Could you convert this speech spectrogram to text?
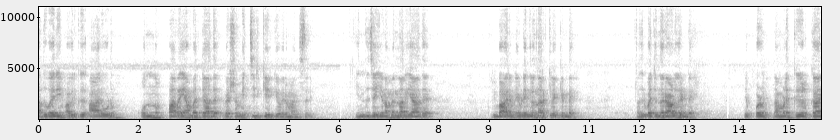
അതുവരെയും അവർക്ക് ആരോടും ഒന്നും പറയാൻ പറ്റാതെ വിഷമിച്ചിരിക്കുകയായിരിക്കും അവരുടെ മനസ്സിൽ. എന്ത് ചെയ്യണം എന്നറിയാതെ ഈ ഭാരം എവിടെയെങ്കിലും ഒന്ന് ഇറക്കി വെക്കണ്ടേ? അതിന് പറ്റുന്ന ഒരാൾ വേണ്ടേ? എപ്പോഴും നമ്മളെ കേൾക്കാൻ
